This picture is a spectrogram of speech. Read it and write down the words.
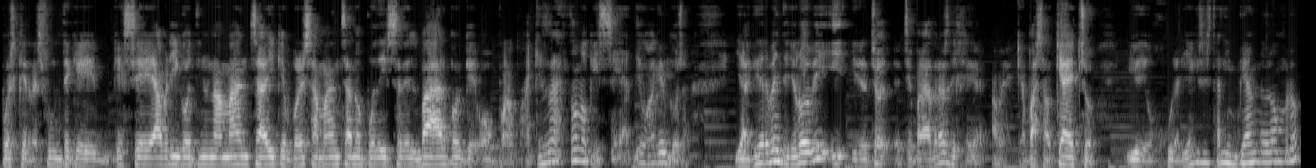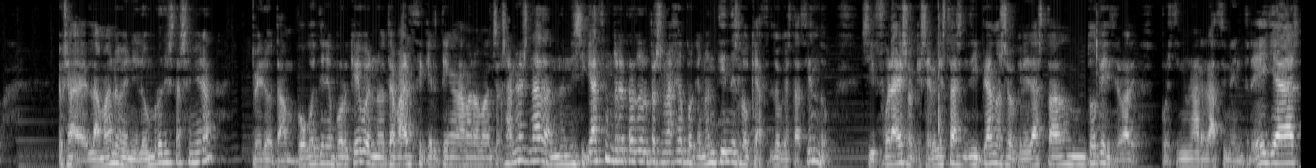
pues que resulte que, que ese abrigo tiene una mancha y que por esa mancha no puede irse del bar, porque, o por cualquier razón, lo que sea, tío, cualquier cosa. Y aquí de repente yo lo vi y, y de hecho eché para atrás, dije, a ver, ¿qué ha pasado? ¿Qué ha hecho? Y yo digo, juraría que se está limpiando el hombro, o sea, la mano en el hombro de esta señora, pero tampoco tiene por qué, pues no te parece que tenga la mano mancha. O sea, no es nada, ni siquiera hace un retrato del personaje porque no entiendes lo que, hace- lo que está haciendo. Si fuera eso, que se ve que está limpiándose o que le dando un toque, dices, vale, pues tiene una relación entre ellas,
